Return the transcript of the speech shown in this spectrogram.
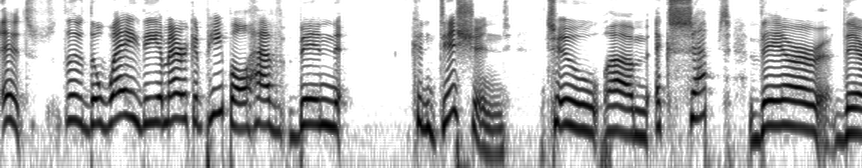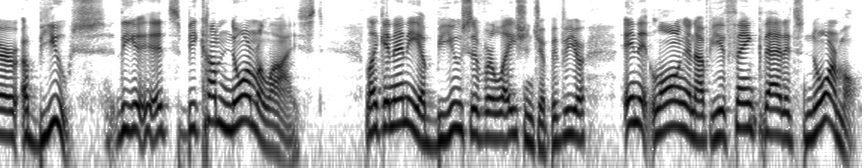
It's the, the way the American people have been conditioned to um, accept their their abuse. The it's become normalized like in any abusive relationship, if you're in it long enough, you think that it's normal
